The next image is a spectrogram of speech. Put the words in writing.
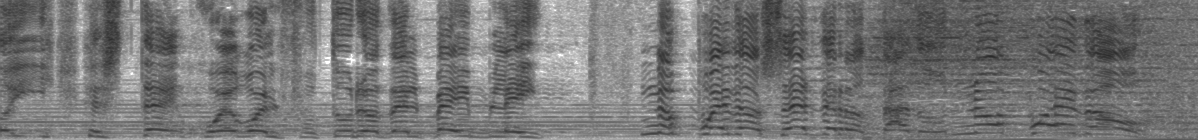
Hoy está en juego el futuro del Beyblade. No puedo ser derrotado. ¡No puedo!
